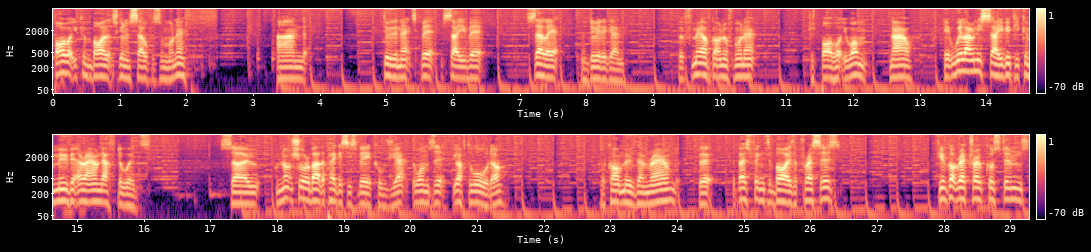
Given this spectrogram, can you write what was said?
buy what you can buy that's going to sell for some money. And do the next bit, save it, sell it, and do it again. But for me, I've got enough money. Just buy what you want. Now, it will only save if you can move it around afterwards. So, I'm not sure about the Pegasus vehicles yet, the ones that you have to order. I can't move them around, but the best thing to buy is the pressers. If you've got retro customs,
